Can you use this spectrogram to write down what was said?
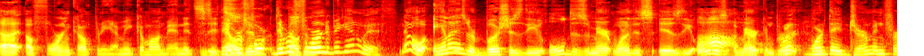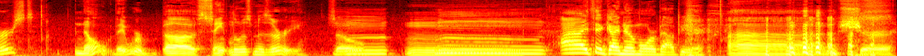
uh, a foreign company. I mean, come on, man. It's, it it's They were for, they were Belgium? foreign to begin with. no Anheuser Busch is the oldest American. One of this is the oldest Ah, American but brewery. weren't- Weren't they German first? No, they were uh, St. Louis, Missouri. So Mm, I think I know more about beer. uh, I'm sure.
